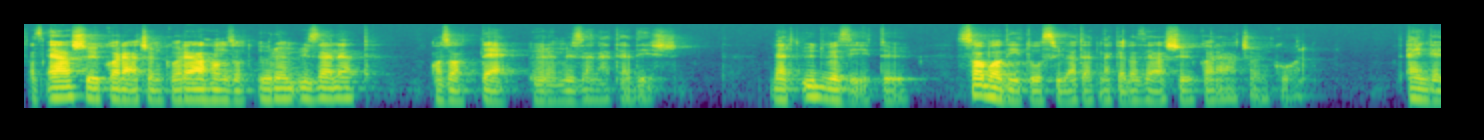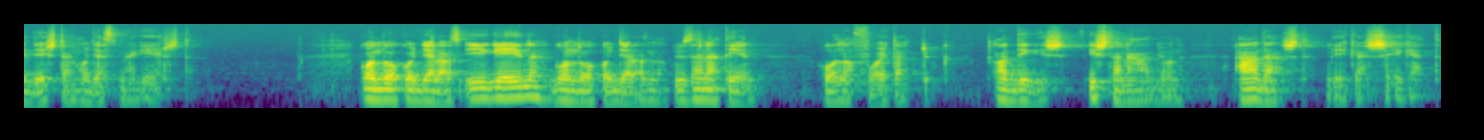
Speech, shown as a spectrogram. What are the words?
Az első karácsonykor elhangzott örömüzenet, az a te örömüzeneted is. Mert üdvözítő, szabadító született neked az első karácsonykor. Engedj Isten, hogy ezt megértsd. Gondolkodj el az ígén, gondolkodj el aznak üzenetén, holnap folytatjuk. Addig is Isten áldjon, áldást, békességet!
